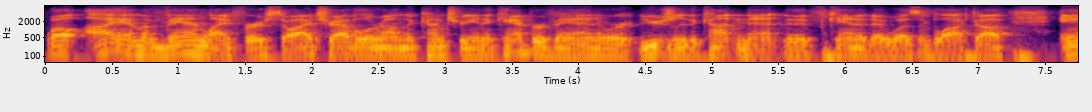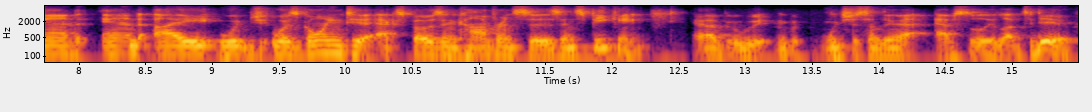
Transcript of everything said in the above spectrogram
Well, I am a van lifer, so I travel around the country in a camper van, or usually the continent if Canada wasn't blocked off. And and I would, was going to expos and conferences and speaking, uh, which is something that I absolutely love to do.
